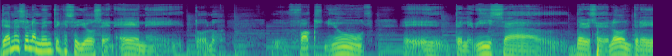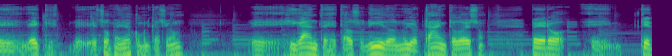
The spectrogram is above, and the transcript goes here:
Ya no es solamente, qué sé yo, CNN, todos los eh, Fox News, eh, Televisa, BBC de Londres, X, esos medios de comunicación gigantes de Estados Unidos, New York Times, todo eso, pero que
